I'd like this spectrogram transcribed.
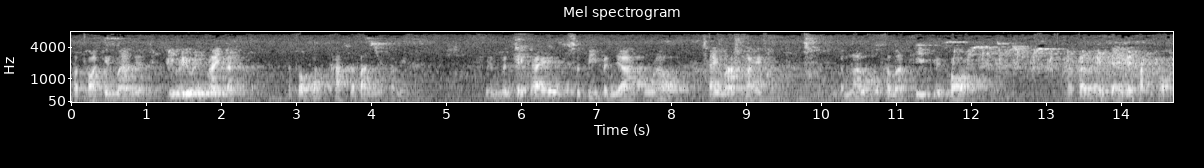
พอถอนขึ้นมาเนี่ยริ้วๆนี่ใหม่ละกระทบปั๊บขาดสะบั้นเลยตอนนี้ เพราะฉะนั้นมันคล้ายๆสติปัญญาของเราใช้มากไปกำลังของสมาธิไม่พอแล้วก็ให้ใจได้พักผ่อน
